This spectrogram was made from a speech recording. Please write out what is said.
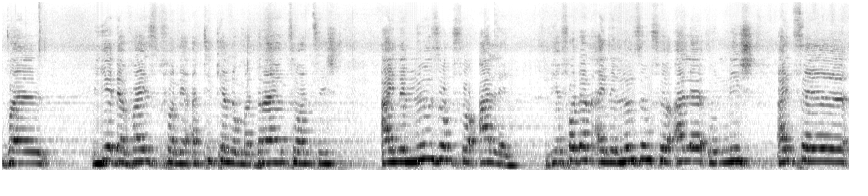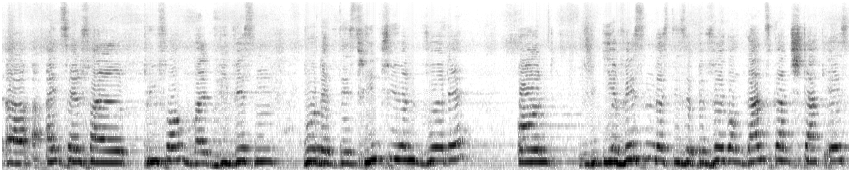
weil jeder weiß von der Artikel Nummer 23, eine Lösung für alle. Wir fordern eine Lösung für alle und nicht Einzel, äh, Einzelfallprüfung, weil wir wissen, wo das hinführen würde. Und ihr wissen, dass diese Bewegung ganz, ganz stark ist.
